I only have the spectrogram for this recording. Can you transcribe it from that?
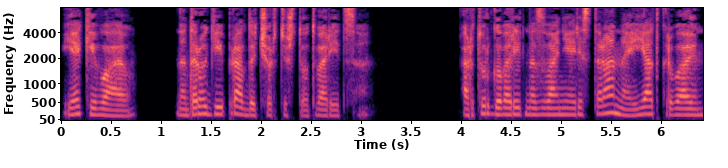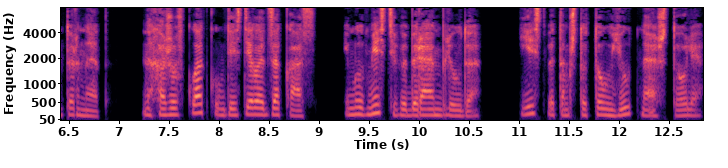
Я киваю. На дороге и правда черти что творится. Артур говорит название ресторана, и я открываю интернет. Нахожу вкладку, где сделать заказ, и мы вместе выбираем блюдо. Есть в этом что-то уютное, что ли.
